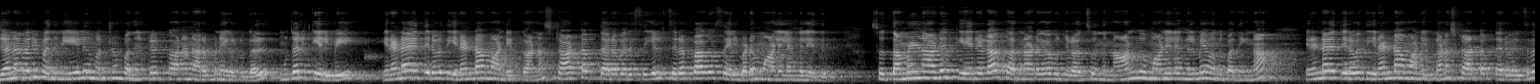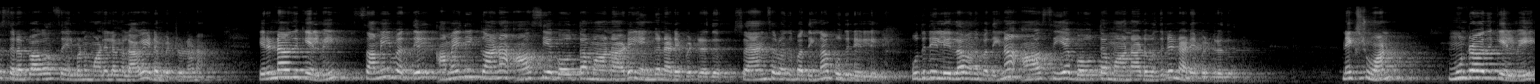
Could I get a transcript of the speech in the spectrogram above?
ஜனவரி பதினேழு மற்றும் பதினெட்டிற்கான நரம்பு நிகழ்வுகள். முதல் கேள்வி இரண்டாயிரத்தி இருபத்தி இரண்டாம் ஆண்டிற்கான ஸ்டார்ட் அப் தரவரிசையில் சிறப்பாக செயல்படும் மாநிலங்கள் எது? ஸோ தமிழ்நாடு கேரளா கர்நாடகா குஜராத். ஸோ இந்த நான்கு மாநிலங்களுமே வந்து பார்த்திங்கன்னா இரண்டாயிரத்தி இருபத்தி இரண்டாம் ஆண்டிற்கான ஸ்டார்ட் அப் தரவரிசையில் சிறப்பாக செயல்படும் மாநிலங்களாக இடம்பெற்றுள்ளன. இரண்டாவது கேள்வி சமீபத்தில் அமைதிக்கான ஆசிய பௌத்த மாநாடு எங்கு நடைபெற்றது? ஸோ ஆன்சர் வந்து பார்த்திங்கன்னா புதுடெல்லி. புதுடெல்லியில் தான் வந்து பார்த்திங்கன்னா ஆசிய பௌத்த மாநாடு வந்துட்டு நடைபெற்றது. நெக்ஸ்ட் ஒன் மூன்றாவது கேள்வி.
